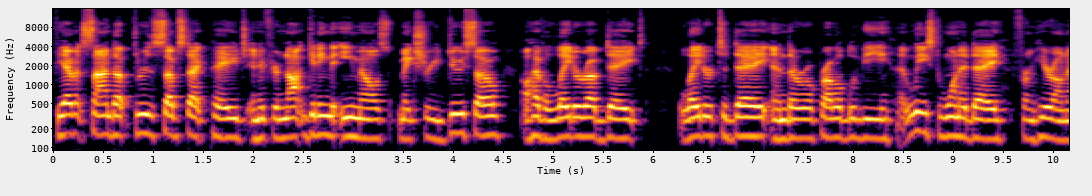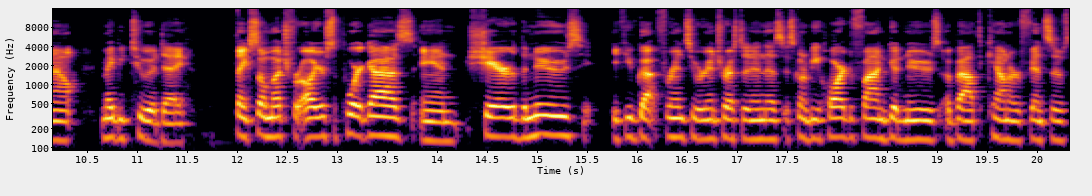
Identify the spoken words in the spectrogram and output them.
if you haven't signed up through the Substack page, and if you're not getting the emails, make sure you do so. I'll have a later update later today, and there will probably be at least one a day from here on out, maybe two a day. Thanks so much for all your support, guys, and share the news. If you've got friends who are interested in this, it's going to be hard to find good news about the counteroffensives.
